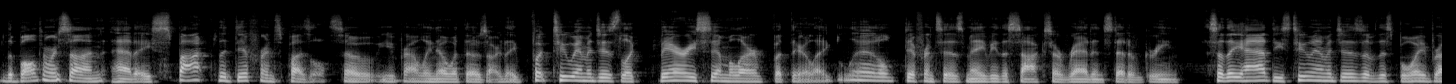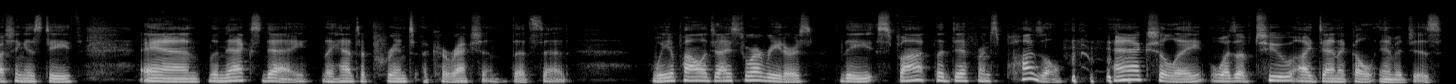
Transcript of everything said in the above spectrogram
The Baltimore Sun had a spot the difference puzzle. So you probably know what those are. They put two images, look very similar, but they're like little differences. Maybe the socks are red instead of green. So they had these two images of this boy brushing his teeth. And the next day, they had to print a correction that said, We apologize to our readers. The spot the difference puzzle actually was of two identical images.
